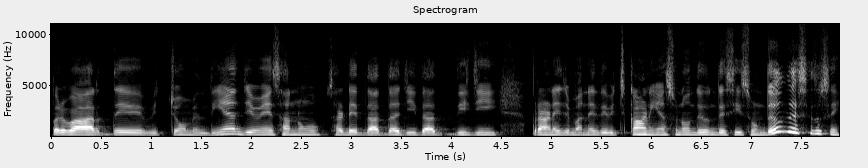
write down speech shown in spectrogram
ਪਰਿਵਾਰ ਦੇ ਵਿੱਚੋਂ ਮਿਲਦੀਆਂ। ਜਿਵੇਂ ਸਾਨੂੰ ਸਾਡੇ ਦਾਦਾ ਜੀ, ਦਾਦੀ ਜੀ ਪੁਰਾਣੇ ਜ਼ਮਾਨੇ ਦੇ ਵਿੱਚ ਕਹਾਣੀਆਂ ਸੁਣਾਉਂਦੇ ਹੁੰਦੇ ਸੀ। ਸੁਣਦੇ ਹੁੰਦੇ ਸੀ ਤੁਸੀਂ?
